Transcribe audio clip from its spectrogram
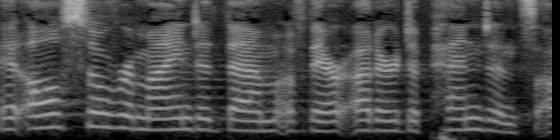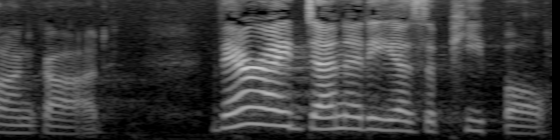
It also reminded them of their utter dependence on God. Their identity as a people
